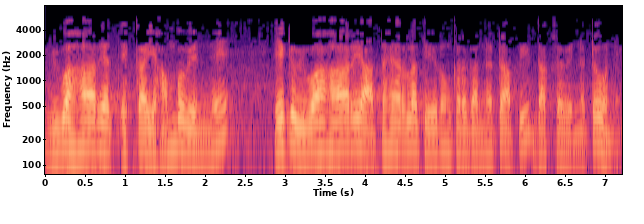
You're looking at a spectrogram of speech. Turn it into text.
විවහාරයත් එක්කයි හම්බ වෙන්නේ. ඒක විවහාරය අතහැරලා තේරුම් කරගන්නට අපි දක්ෂ වෙන්නට ඕනේ.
